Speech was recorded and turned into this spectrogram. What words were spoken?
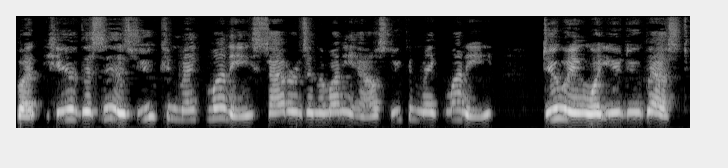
But here this is, you can make money. Saturn's in the money house. You can make money doing what you do best.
